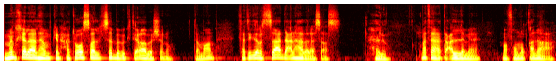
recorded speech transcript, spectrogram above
من خلالها ممكن حتوصل سبب اكتئابه شنو؟ تمام؟ فتقدر تساعده على هذا الأساس. حلو. مثلا تعلمه مفهوم القناعة.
